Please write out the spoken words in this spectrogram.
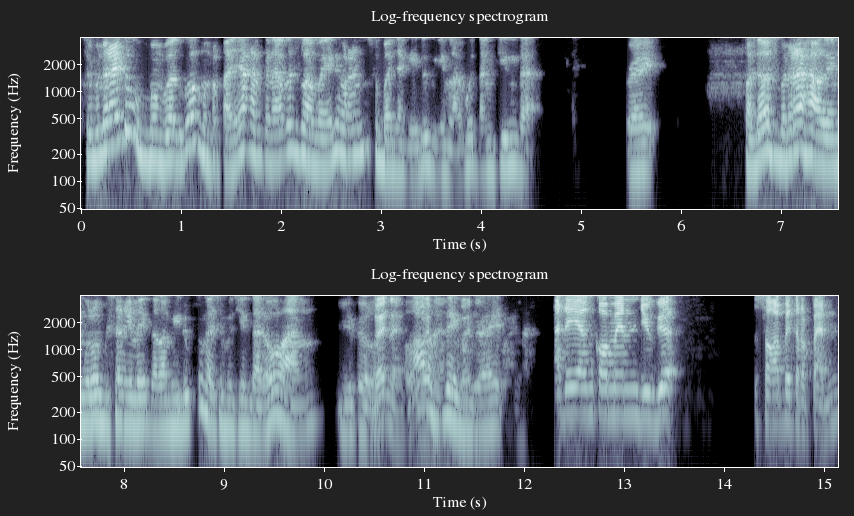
Sebenarnya itu membuat gue mempertanyakan kenapa selama ini orang tuh sebanyak itu bikin lagu tentang cinta, right? Padahal sebenarnya hal yang lo bisa relate dalam hidup tuh nggak cuma cinta doang, gitu loh. Bener, A lot of bener, things, bener. right? ada yang komen juga soal Peter Pan.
